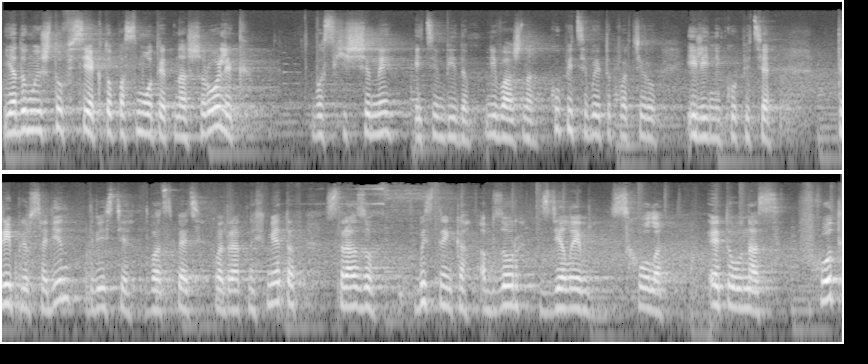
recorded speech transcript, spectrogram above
Я думаю, что все, кто посмотрит наш ролик, восхищены этим видом. Неважно, купите вы эту квартиру или не купите. 3 плюс 1, 225 квадратных метров. Сразу быстренько обзор сделаем с холла. Это у нас вход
